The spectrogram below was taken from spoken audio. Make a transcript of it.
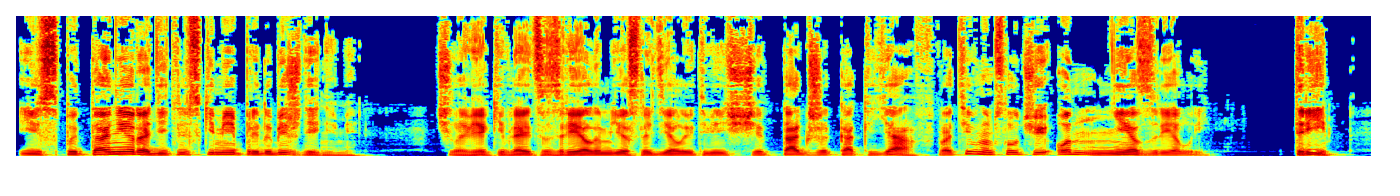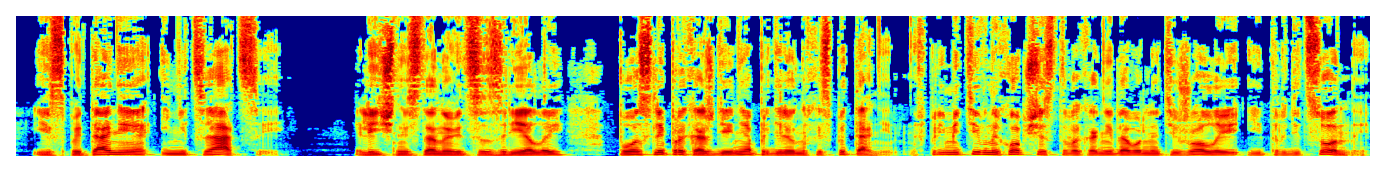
Испытание родительскими предубеждениями. Человек является зрелым, если делает вещи так же, как я. В противном случае он незрелый. 3. Испытание инициации. Личность становится зрелой после прохождения определенных испытаний. В примитивных обществах они довольно тяжелые и традиционные.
